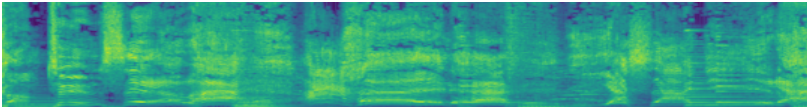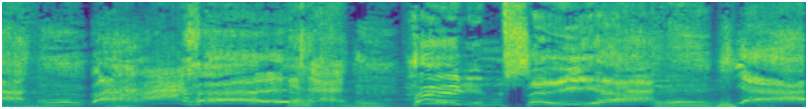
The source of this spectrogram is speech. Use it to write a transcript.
come to himself. I heard, yes, I did. I heard, heard him say, yeah.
